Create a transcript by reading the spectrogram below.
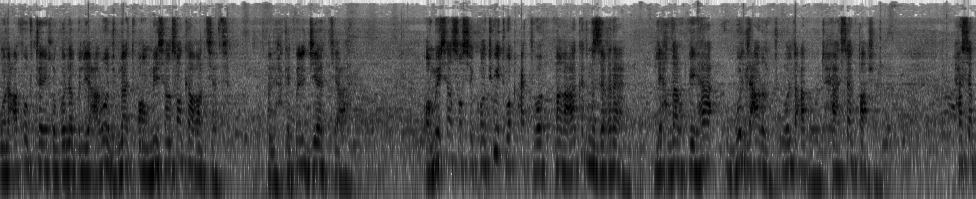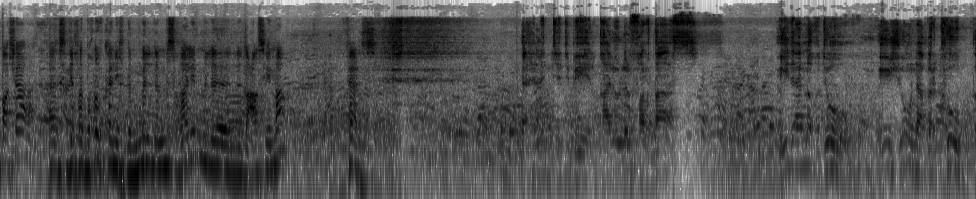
ونعرفوا في التاريخ قلنا بلي عروج مات en 1547 أنا حكيت الجهه تاعه. و 1558 وقعت معركة مزغران اللي حضر فيها ولد عرج ولد عروج حسن باشا. حسن باشا سيدي خالد مخلوف كان يخدم من المسغالي من العاصمة فارس. أهل التدبير قالوا للفرطاس إذا نغدو يجونا بركوب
